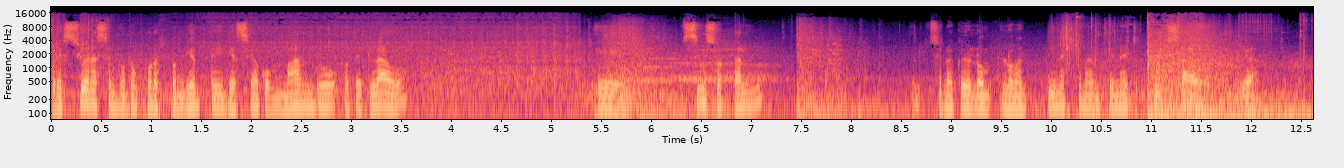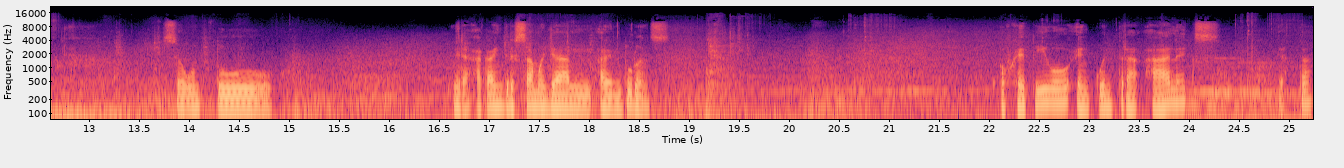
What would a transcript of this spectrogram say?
presionas el botón correspondiente, ya sea con mando o teclado, eh, sin soltarlo, sino que lo, mantienes que mantener pulsado, ya, según tu. Mira, acá ingresamos ya al, Endurance. Objetivo, encuentra a Alex. Ya está.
